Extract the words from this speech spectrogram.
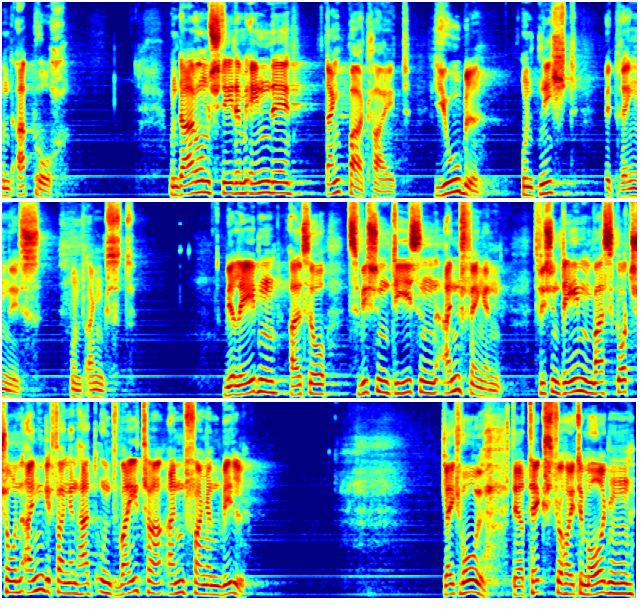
und Abbruch. Und darum steht am Ende Dankbarkeit, Jubel und nicht Bedrängnis und Angst. Wir leben also zwischen diesen Anfängen, zwischen dem, was Gott schon angefangen hat und weiter anfangen will. Gleichwohl, der Text für heute Morgen,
